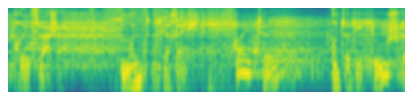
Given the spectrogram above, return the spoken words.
Sprühflasche. Mundgerecht. Heute unter die Dusche.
